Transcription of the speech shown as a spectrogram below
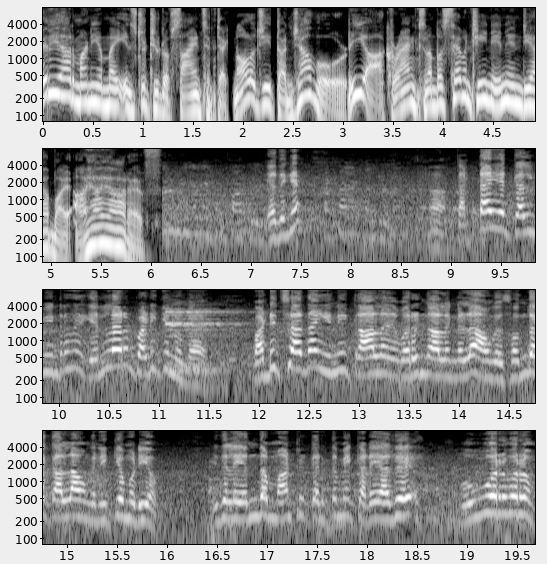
Periyar Maniammai Institute of science and technology Tanjavur. RIAC ranked number 17 in India by IIRF. எதுங்க? கட்டாய கல்வின்றது எல்லாரும் படிக்கணுங்க. படிச்சாதான் இனி கால வருங்காலங்கள்ல அவங்க சொந்த காலில் அவங்க நிக்க முடியும். இதுல எந்த மாற்று கருத்துமே கிடையாது. ஒவ்வொருவரும்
